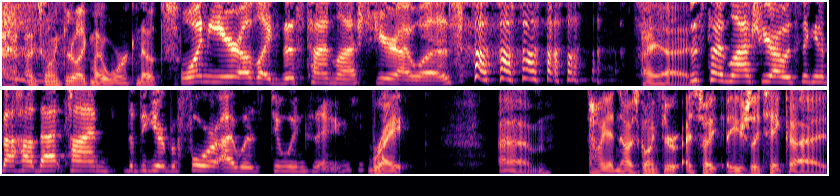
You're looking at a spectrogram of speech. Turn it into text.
I I was going through like my work notes. One year of like this time last year I was. I uh, this time last year, I was thinking about how that time the year before I was doing things. right. Um. Oh yeah. No, I was going through. I So I, I usually take uh,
